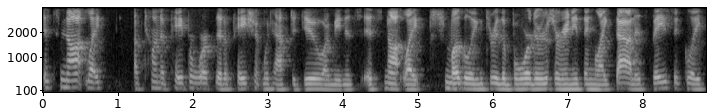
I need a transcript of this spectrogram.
it's not like a ton of paperwork that a patient would have to do. I mean, it's it's not like smuggling through the borders or anything like that. It's basically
